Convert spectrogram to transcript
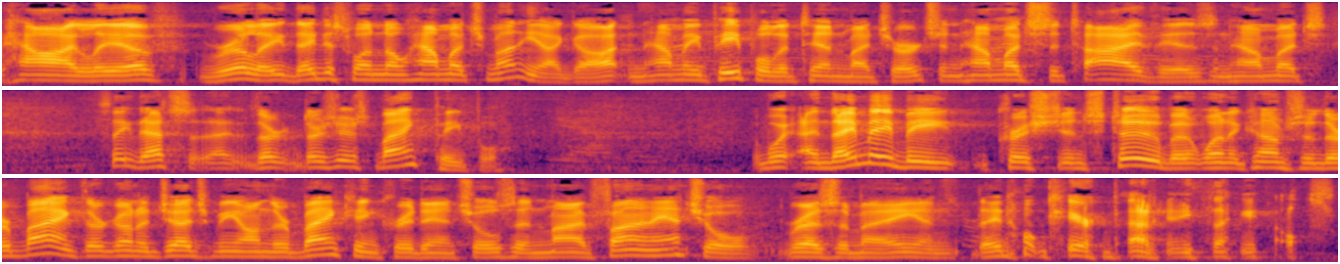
how I live, really. They just want to know how much money I got and how many people attend my church and how much the tithe is and how much. See, that's uh, they're, they're just bank people. And they may be Christians too, but when it comes to their bank, they're going to judge me on their banking credentials and my financial resume, and they don't care about anything else.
